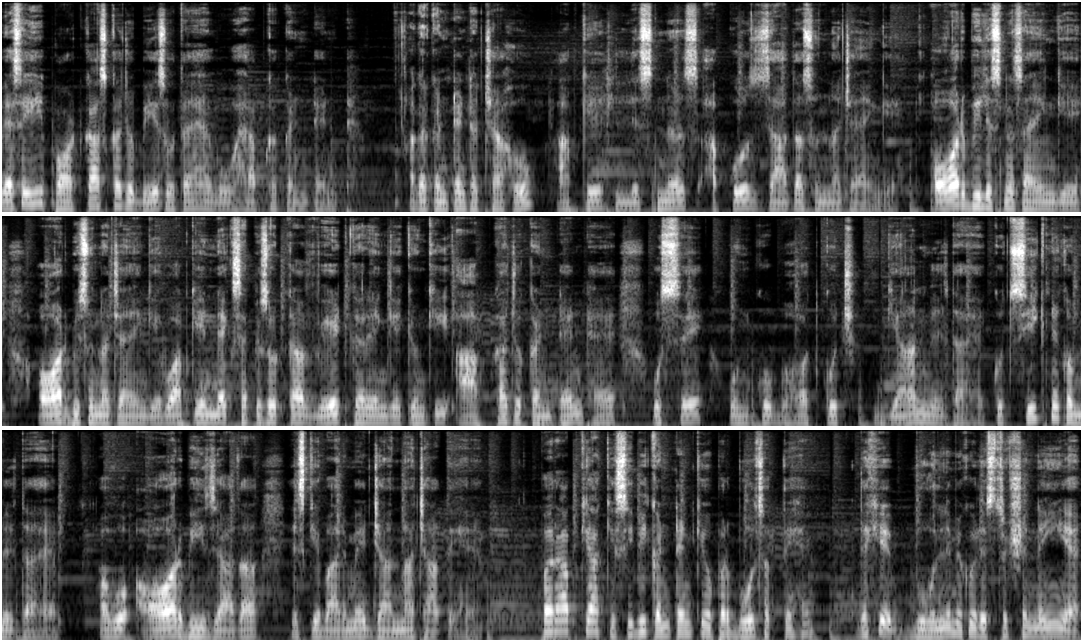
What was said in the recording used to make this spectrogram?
वैसे ही पॉडकास्ट का जो बेस होता है, वो है आपका कंटेंट अगर कंटेंट अच्छा हो, आपके लिसनर्स आपको ज़्यादा सुनना चाहेंगे, और भी लिसनर्स आएँगे, और भी सुनना चाहेंगे, वो आपके नेक्स्ट एपिसोड का वेट करेंगे, क्योंकि आपका जो कंटेंट है, उससे उनको बहुत कुछ ज्ञान मिलता है, कुछ सीखने को मिलता है, और वो और भी ज़्यादा इसके बारे में जानना चाहते हैं। पर आप क्या किसी भी कंटेंट के ऊपर बोल सकते हैं? देखिए, बोलने में कोई रिस्ट्रिक्शन नहीं है,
